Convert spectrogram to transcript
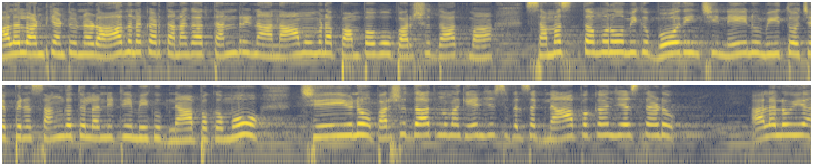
హలలు అంటే అంటున్నాడు ఆదనకర్త అనగా తండ్రి నా నామమున పంపవు పరిశుద్ధాత్మ. సమస్తమును మీకు బోధించి నేను మీతో చెప్పిన సంగతులన్నిటినీ మీకు జ్ఞాపకము చేయును. పరిశుద్ధాత్మ మనకి ఏం చేస్తుంది తెలుసా? జ్ఞాపకం చేస్తాడు. అలలుయ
